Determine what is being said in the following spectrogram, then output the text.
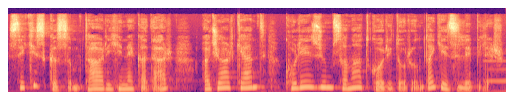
8 Kasım tarihine kadar Acarkent Kolezyum Sanat Koridoru'nda gezilebilir.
